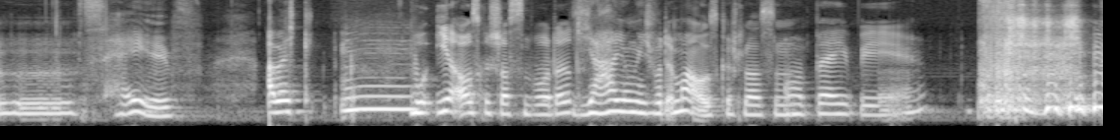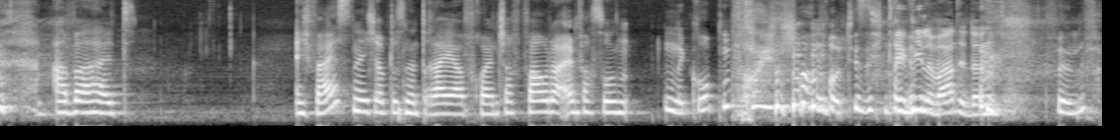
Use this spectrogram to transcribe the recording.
Mm, Safe. Aber ich. Mm, wo ihr ausgeschlossen wurdet? ja, Junge, ich wurde immer ausgeschlossen. Oh, Baby. Aber halt. Ich weiß nicht, ob das eine Dreierfreundschaft war oder einfach so eine Gruppenfreundschaft, wo die sich Wie viele wart ihr denn? Fünf.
